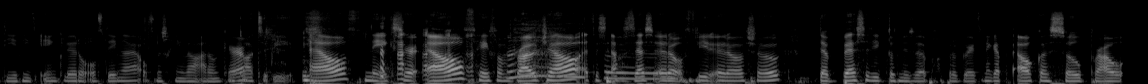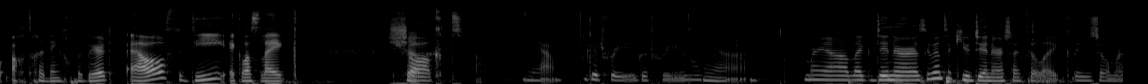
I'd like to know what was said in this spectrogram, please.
die het niet inkleuren of dingen. Of misschien wel, I don't care. Got to be. 11, nee, ik zweer 11 heeft een brow gel. Het is echt 6 euro of 4 euro of zo. De beste die ik tot nu toe heb geprobeerd. En ik heb elke soap brow-achtige ding geprobeerd. 11, die, ik was like. Shocked. Ja, Good for you, good for you. ja. Maar ja, like dinners. We went to cute dinners, I feel like, deze zomer.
